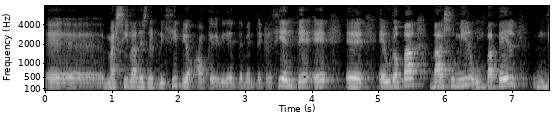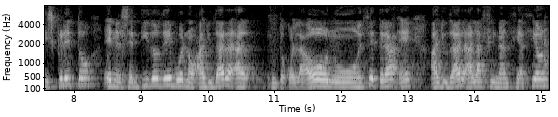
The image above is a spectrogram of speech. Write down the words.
eh, masiva desde el principio, aunque evidentemente creciente, Europa va a asumir un papel discreto en el sentido de, bueno, ayudar junto con la ONU, etcétera, ayudar a la financiación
